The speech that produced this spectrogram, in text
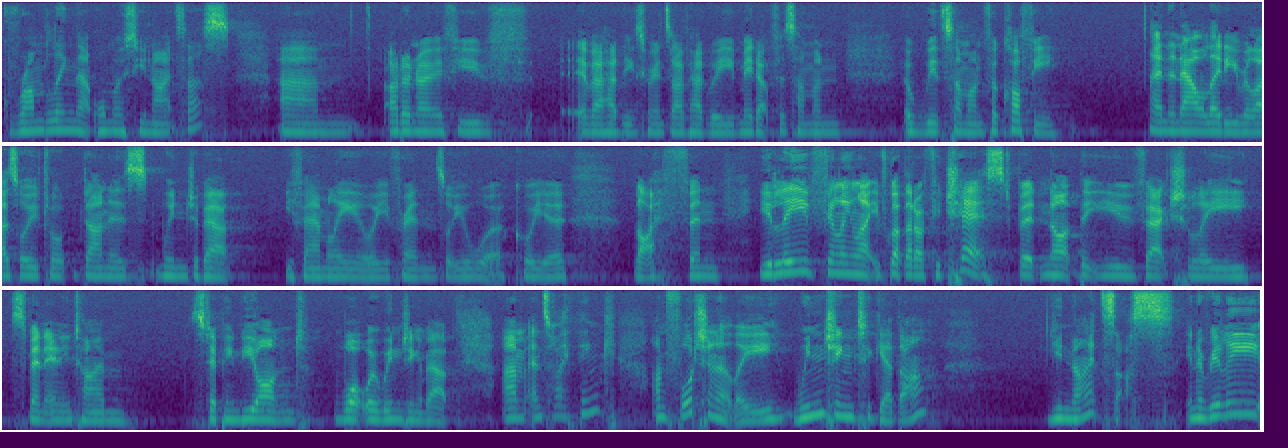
grumbling that almost unites us. Um, I don't know if you've ever had the experience I've had where you meet up for someone with someone for coffee and an hour later you realise all you've talk, done is whinge about your family or your friends or your work or your life. And you leave feeling like you've got that off your chest, but not that you've actually spent any time stepping beyond what we're whinging about. Um, and so I think, unfortunately, whinging together unites us in a really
